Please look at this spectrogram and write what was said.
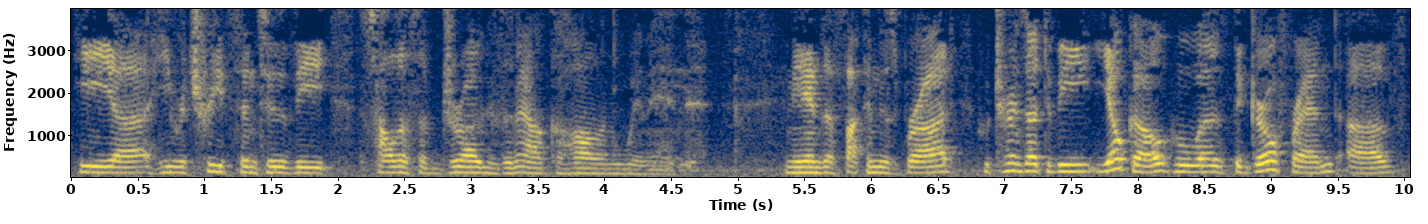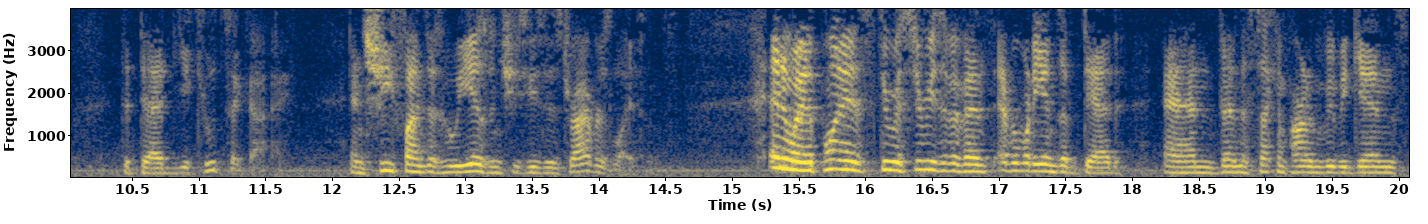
he uh, he retreats into the solace of drugs and alcohol and women. And he ends up fucking this broad, who turns out to be Yoko, who was the girlfriend of the dead Yakuza guy. And she finds out who he is when she sees his driver's license. Anyway, the point is, through a series of events, everybody ends up dead, and then the second part of the movie begins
